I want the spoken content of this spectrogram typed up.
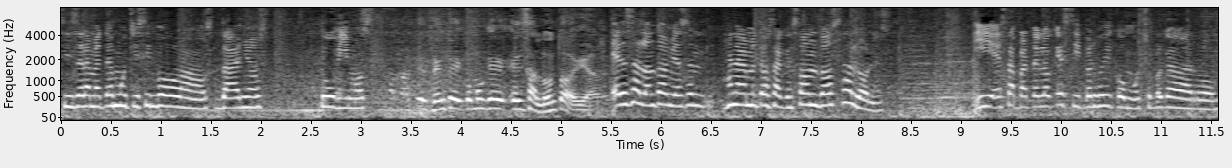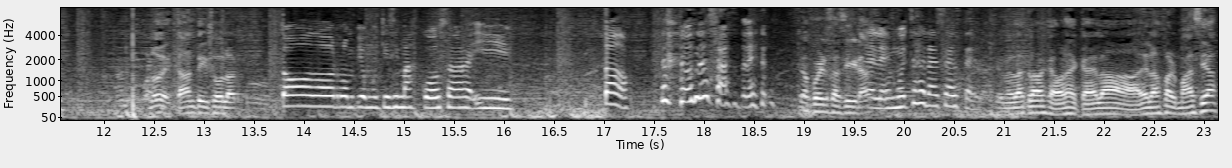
sinceramente muchísimos daños tuvimos. Aparte del frente, como que el salón todavía. El salón todavía son, generalmente, o sea que son dos salones. Y esta parte lo que sí perjudicó mucho porque agarró. Por lo distante hizo volar. Todo, rompió muchísimas cosas y todo. Un desastre. Mucha fuerza, sí, gracias. muchas gracias a usted. Gracias a las trabajadoras acá de la, de la farmacia.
